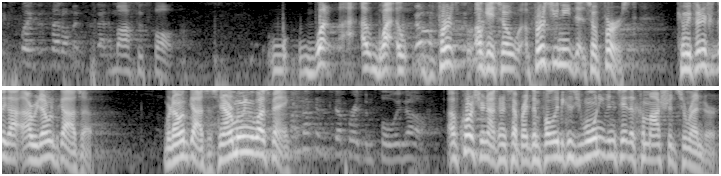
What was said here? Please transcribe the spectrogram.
Explain the settlements. Is that Hamas's fault? What? Uh, what first, okay. So first, you need to. So first, can we finish with the? Are we done with Gaza? We're done with Gaza. So now we're moving to the West Bank. I'm not going to separate them fully, no. Of course, you're not going to separate them fully because you won't even say that Hamas should surrender.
